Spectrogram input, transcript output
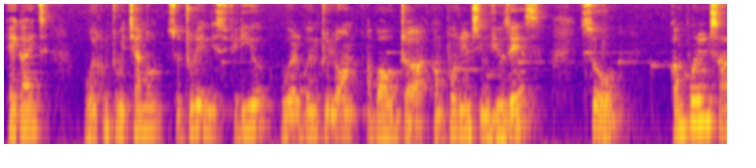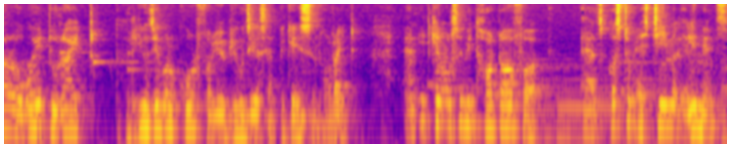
hey guys welcome to my channel. So today in this video we are going to learn about uh, components in Vue.js so components are a way to write reusable code for your Vue.js application alright and it can also be thought of uh, as custom HTML elements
